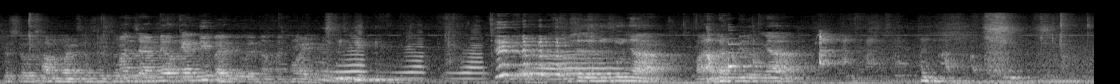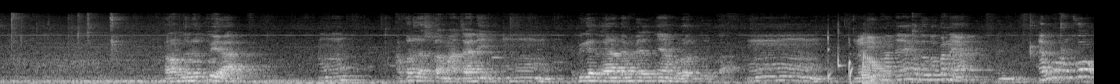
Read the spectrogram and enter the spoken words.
Susu sampai susu susu. macam milk candy by the way namanya. Oh iya. Masih ada susunya, ada milknya. Kalau menurutku ya, Hmm, aku nggak suka matcha nih. hmm, Tapi gara-gara ada milknya baru aku suka. hmm. Jadi matanya ketutupan ya. Hmm. Emang kok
